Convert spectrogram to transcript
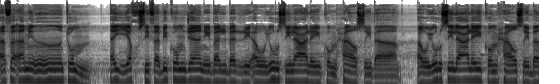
افامنتم ان يخسف بكم جانب البر أو يرسل عليكم حاصبا أو يرسل عليكم حاصبا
